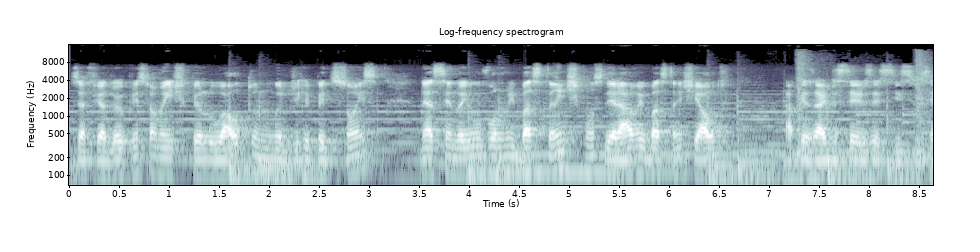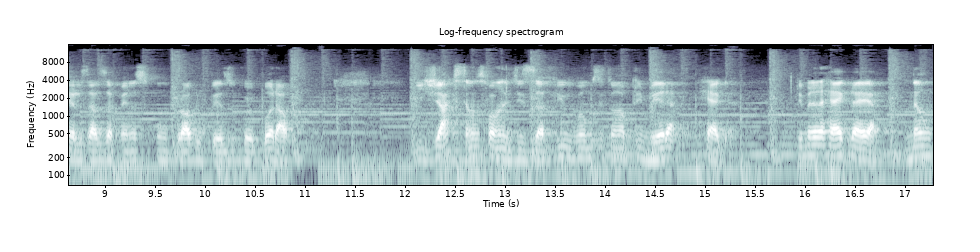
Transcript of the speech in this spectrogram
desafiador principalmente pelo alto número de repetições, né, sendo aí um volume bastante considerável e bastante alto, apesar de ser exercícios realizados apenas com o próprio peso corporal. E já que estamos falando de desafio, vamos então à primeira regra. A primeira regra é não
